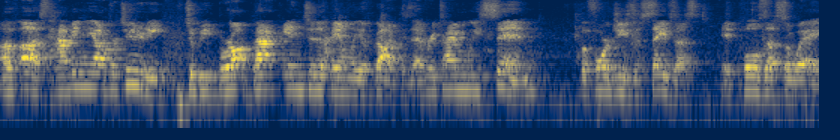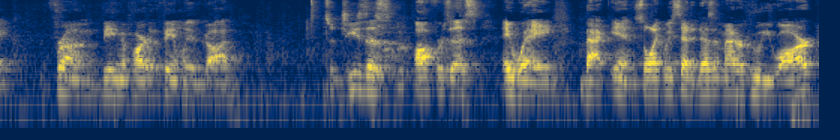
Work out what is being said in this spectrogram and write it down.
of us having the opportunity to be brought back into the family of God. Because every time we sin before Jesus saves us, it pulls us away from being a part of the family of God. So Jesus offers us a way back in. So, like we said, it doesn't matter who you are,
